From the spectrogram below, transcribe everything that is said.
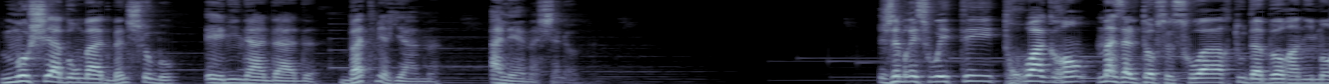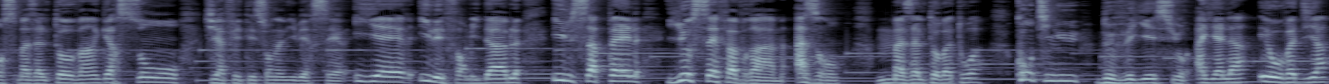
Moshe Abourmad Ben Shlomo et Nina Haddad Bat Miriam, Aleem Shalom. J'aimerais souhaiter trois grands Mazal Tov ce soir. Tout d'abord un immense Mazal Tov à un garçon qui a fêté son anniversaire hier. Il est formidable. Il s'appelle Yosef Avraham Azran. Mazal Tov à toi. Continue de veiller sur Ayala et Ovadia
